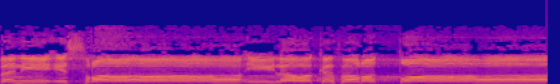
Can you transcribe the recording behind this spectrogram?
بني إسرائيل وكفرت طائفة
